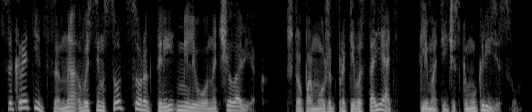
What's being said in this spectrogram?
сократится на 843 миллиона человек, что поможет противостоять климатическому кризису.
